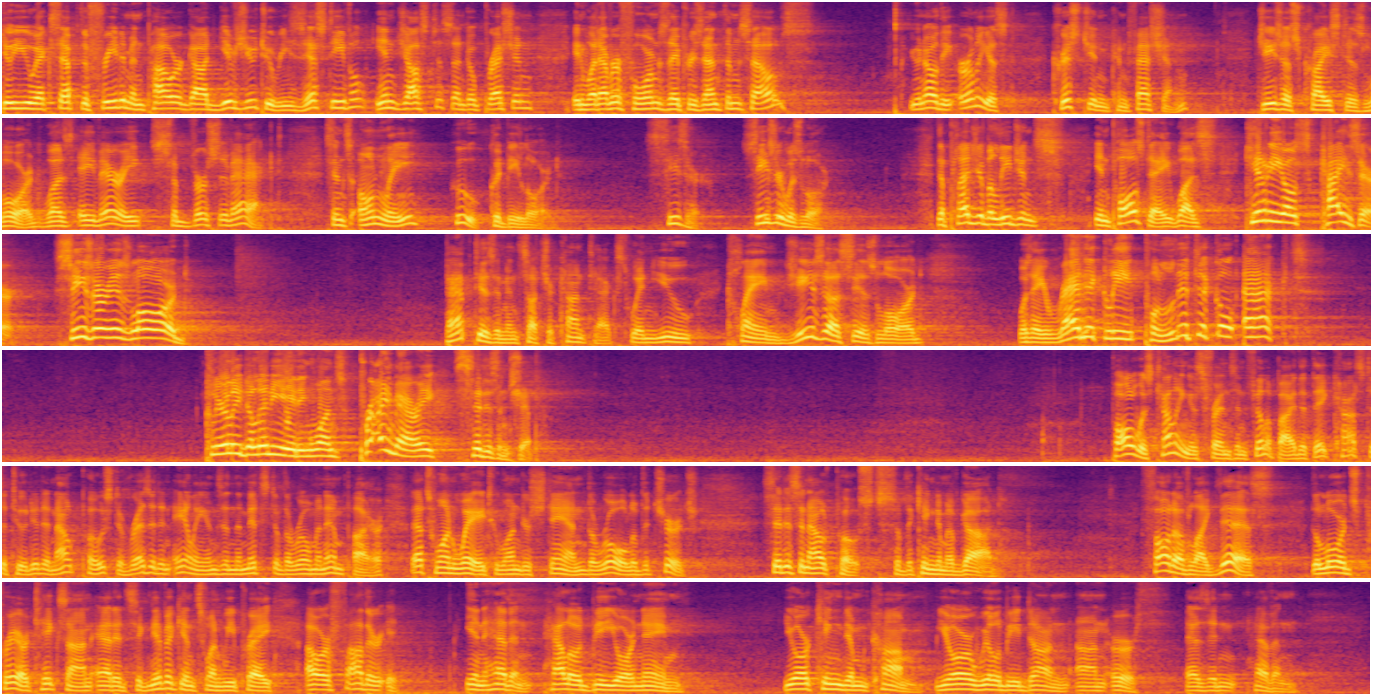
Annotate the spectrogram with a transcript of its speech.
Do you accept the freedom and power God gives you to resist evil, injustice, and oppression in whatever forms they present themselves? You know, the earliest Christian confession, Jesus Christ is Lord, was a very subversive act, since only who could be Lord? Caesar. Caesar was Lord. The Pledge of Allegiance in Paul's day was Kyrios Kaiser, Caesar is Lord. Baptism in such a context, when you claim Jesus is Lord, was a radically political act, clearly delineating one's primary citizenship. Paul was telling his friends in Philippi that they constituted an outpost of resident aliens in the midst of the Roman Empire. That's one way to understand the role of the church citizen outposts of the kingdom of God. Thought of like this, the Lord's Prayer takes on added significance when we pray, Our Father in heaven, hallowed be your name. Your kingdom come, your will be done on earth as in heaven.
